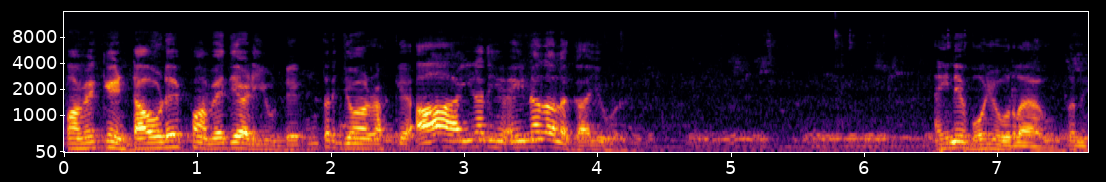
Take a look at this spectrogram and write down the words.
ਭਾਵੇਂ ਘੰਟਾ ਉੜੇ ਭਾਵੇਂ ਦਿਹਾੜੀ ਉੱਡੇ ਕਬੂਤਰ ਜਾਨ ਰੱਖ ਕੇ ਆ ਇਹਨਾਂ ਦੀ ਇਹਨਾਂ ਦਾ ਲੱਗਾ ਜ਼ੋਰ। ਇਹਨੇ ਬਹੁਤ ਜ਼ੋਰ ਲਾਇਆ ਕਬੂਤਰ ਨੇ।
